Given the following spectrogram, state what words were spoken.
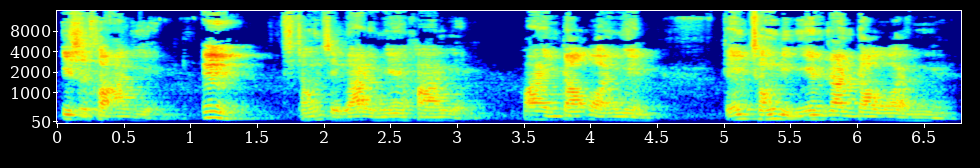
一直发炎，嗯，从嘴巴里面发炎，发炎到外面，等于从里面烂到外面，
